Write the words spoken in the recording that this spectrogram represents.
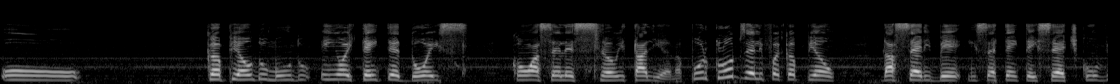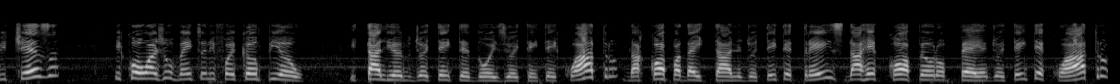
o campeão do mundo em 82 com a seleção italiana. Por clubes, ele foi campeão da Série B em 77 com o Vicenza e com a Juventus ele foi campeão italiano de 82 e 84, da Copa da Itália de 83, da Recopa Europeia de 84,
